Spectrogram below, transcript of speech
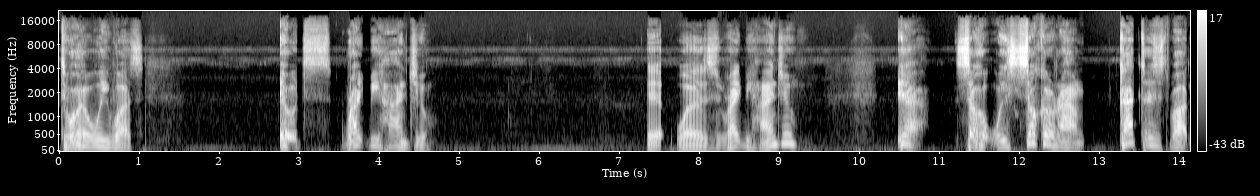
to where we was. It's right behind you. It was right behind you? Yeah. So we suck around, got to the spot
